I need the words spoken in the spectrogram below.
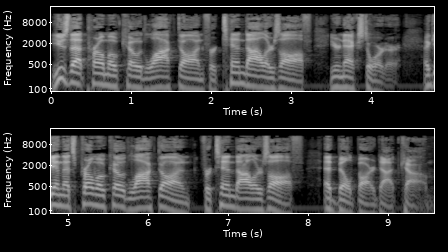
Use that promo code locked on for $10 off your next order. Again that's promo code locked on for $10 off at builtbar.com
